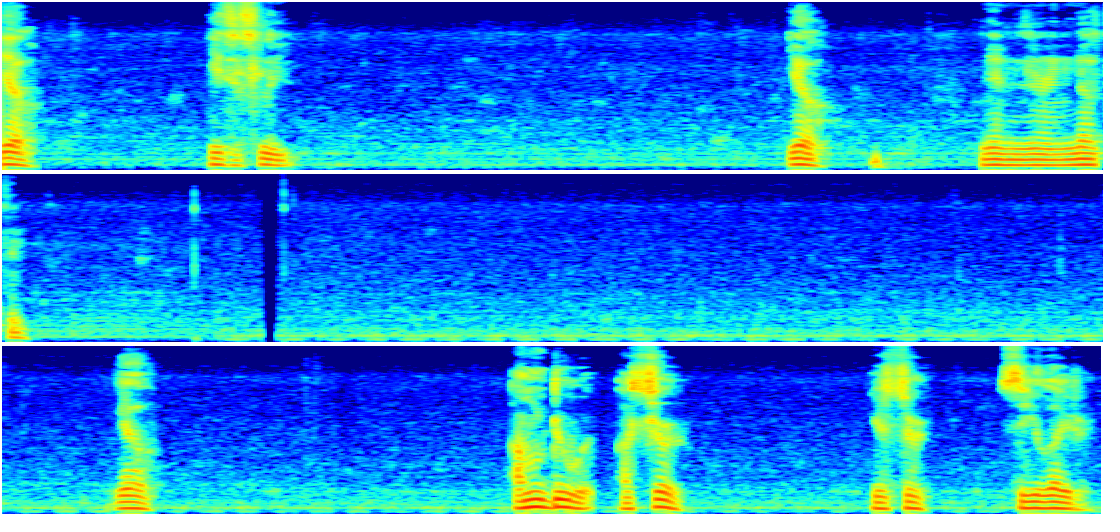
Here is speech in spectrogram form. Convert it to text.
Yeah. He's asleep. N- n- nothing. Yo, I'm gonna do it. I sure. Yes, sir. See you later.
